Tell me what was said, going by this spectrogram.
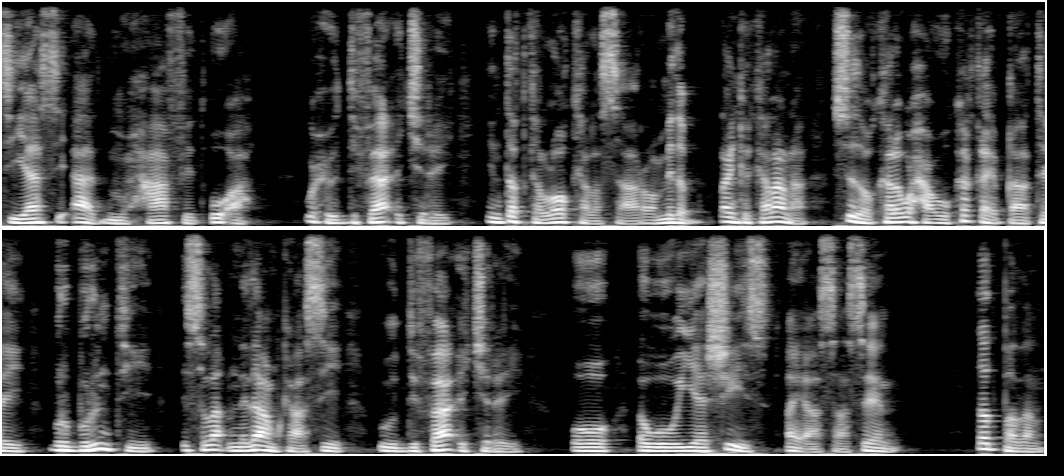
siyaasi aada muxaafid u ah. Wuxuu difaaci jiray in dadka loo kala saaro midab. Dhanka kalena sidoo kale waxa uu ka qayb qaatay burburintii isla nidaamkaasi uu difaaci jiray oo awoowayaashiis ay aasaaseen. Dad badan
